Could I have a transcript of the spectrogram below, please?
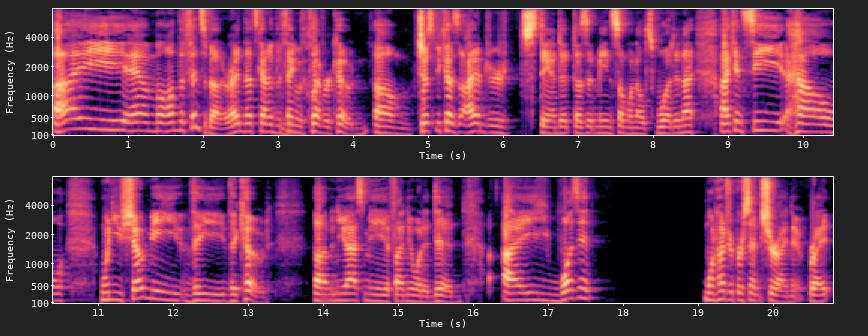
I am on the fence about it, right? And that's kind of the thing with clever code. Um, just because I understand it doesn't mean someone else would. And I, I can see how when you showed me the the code um, and you asked me if I knew what it did, I wasn't 100% sure I knew, right?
